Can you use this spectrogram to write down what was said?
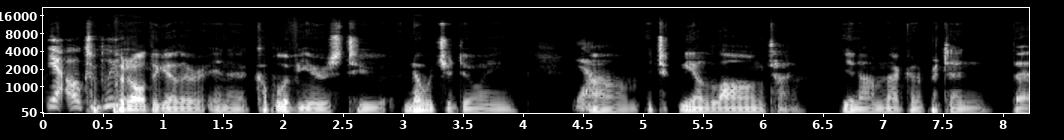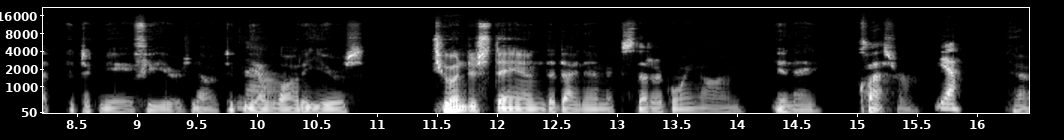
yeah oh to put it all together in a couple of years to know what you're doing. Yeah. Um, it took me a long time. You know, I'm not going to pretend that it took me a few years. No, it took me a lot of years to understand the dynamics that are going on in a classroom. Yeah. Yeah.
